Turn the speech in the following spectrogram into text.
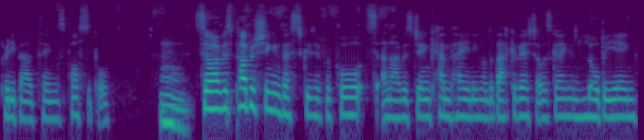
pretty bad things possible. Mm. So I was publishing investigative reports and I was doing campaigning on the back of it. I was going and lobbying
